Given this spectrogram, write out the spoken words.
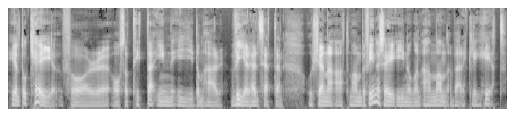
helt okej okay för eh, oss att titta in i de här VR-headseten och känna att man befinner sig i någon annan verklighet.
